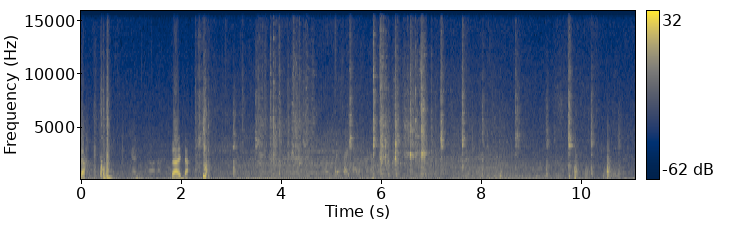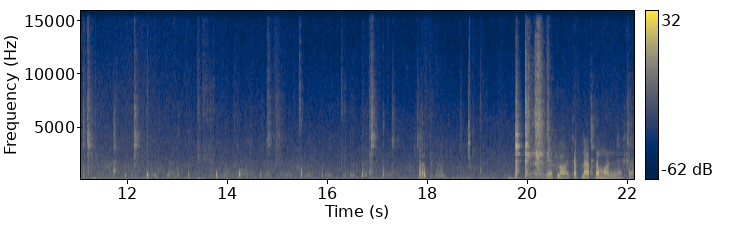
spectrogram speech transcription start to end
จ้ะ ได้จ้ะไม่ใส่ปลาร้านะคะ เรียบร้อยกับลาบแซลมอนนะคะ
